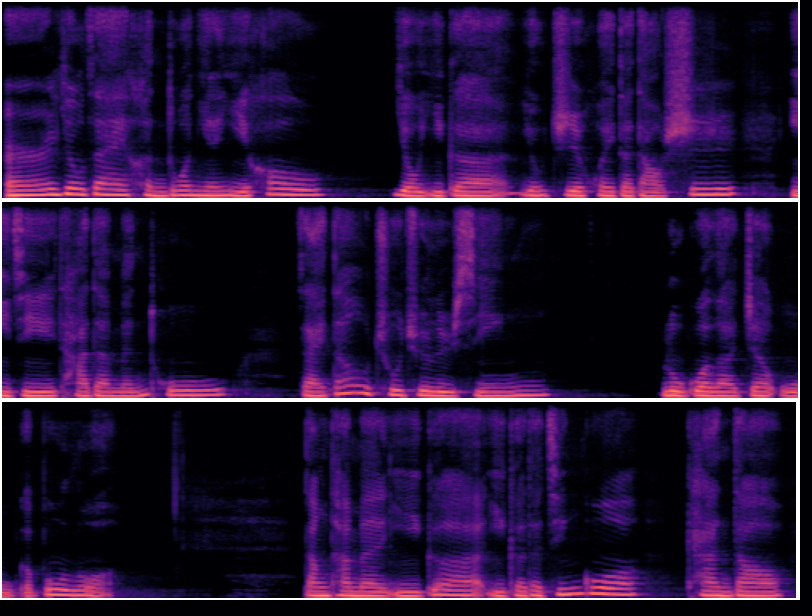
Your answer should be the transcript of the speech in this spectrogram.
而又在很多年以后，有一个有智慧的导师以及他的门徒，在到处去旅行，路过了这五个部落。当他们一个一个的经过，看到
